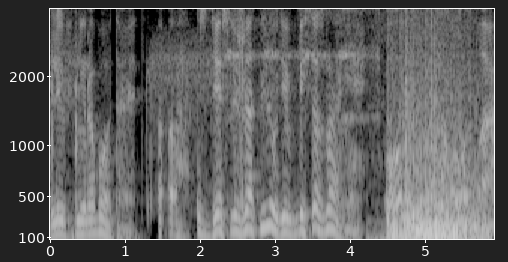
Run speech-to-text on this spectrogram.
Лифт не работает. А, а, Здесь лежат люди в бессознании. Опа! Опа!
